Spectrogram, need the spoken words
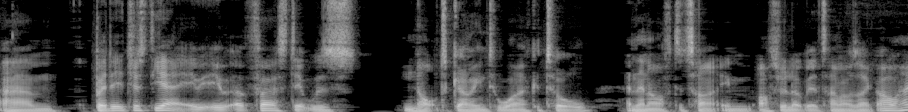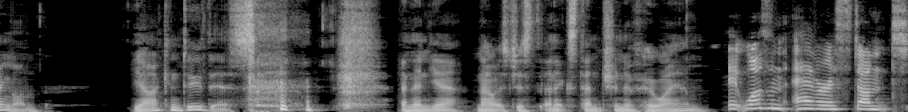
Um, but it just, yeah, it, it, at first it was not going to work at all, and then after time, after a little bit of time, I was like, oh, hang on, yeah, I can do this. and then yeah, now it's just an extension of who I am. It wasn't ever a stunt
